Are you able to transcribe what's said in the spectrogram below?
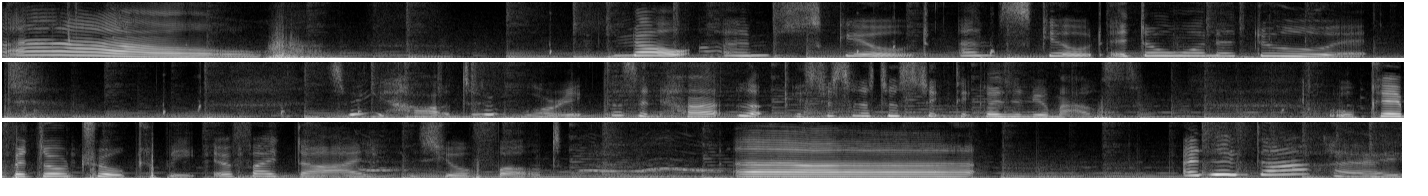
ow. No, I'm skilled. I'm skilled. I don't want to do it. Sweetheart, don't worry. It doesn't hurt. Look, it's just a little stick that goes in your mouth. Okay, but don't choke me. If I die, it's your fault. Uh, I didn't die.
